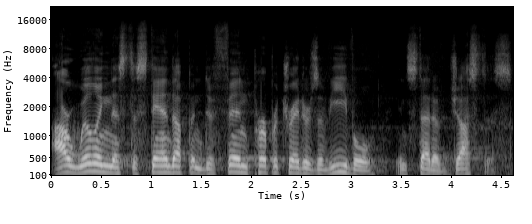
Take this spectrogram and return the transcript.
Our willingness to stand up and defend perpetrators of evil instead of justice.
